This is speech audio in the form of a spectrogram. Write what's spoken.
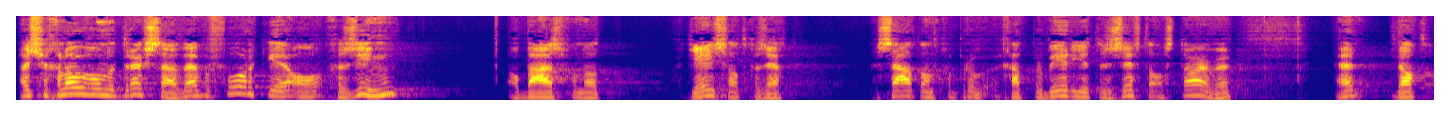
Als je geloof onder druk staat, we hebben vorige keer al gezien, op basis van dat Jezus had gezegd, Satan gaat proberen je te ziften als tarwe, hè, dat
